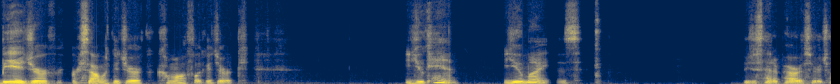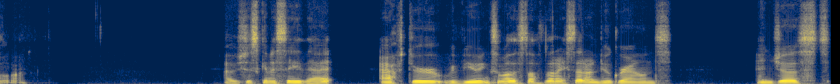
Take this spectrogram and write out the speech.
be a jerk or sound like a jerk, come off like a jerk, you can. You might. We just had a power surge. Hold on. I was just going to say that after reviewing some of the stuff that I said on Newgrounds and just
